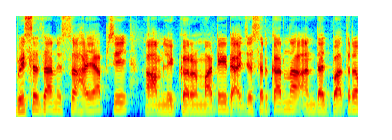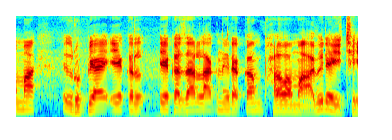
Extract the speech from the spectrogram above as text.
વીસ હજારની સહાય આપશે. આ અમલીકરણ માટે રાજ્ય સરકારના અંદાજપાત્રમાં રૂપિયા એક એક હજાર લાખની રકમ ફાળવવામાં આવી રહી છે.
